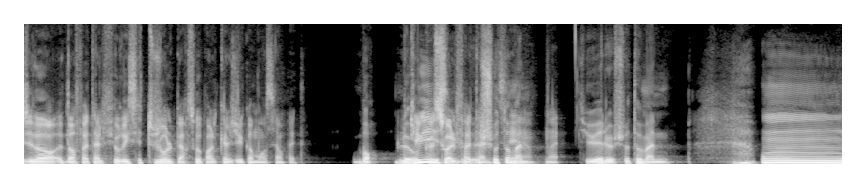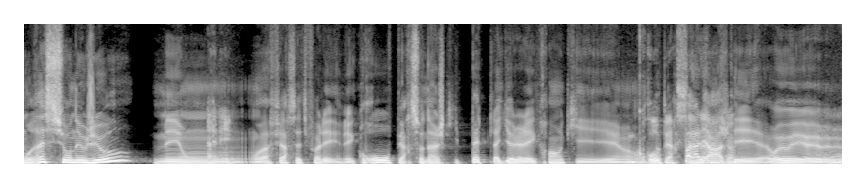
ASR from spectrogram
dans Fatal Fury, c'est toujours le perso par lequel j'ai commencé en fait. Bon, le Quel oui, que soit le Fatal. Shotoman. euh, ouais. Tu es le Shotoman. On reste sur Neo Geo, mais on, va faire cette fois les, les gros personnages qui pètent la gueule à l'écran, qui on Gros peut Pas les personnages. rater. Oui, oui, euh,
